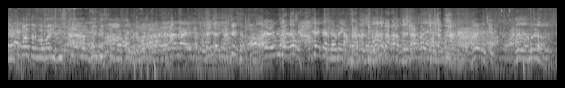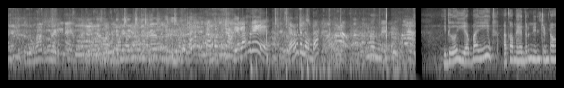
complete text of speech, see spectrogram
ఎట్టిపోతారు బాబా ఇది ఇస్తే వాళ్ళు పోయి ఏ లహరి ఎక్కడికి ఉందా? ఇదిగో ఈ అబ్బాయి అక్క మేము ఇద్దరు నిల్చుంటాం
